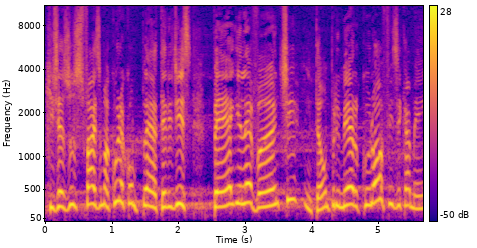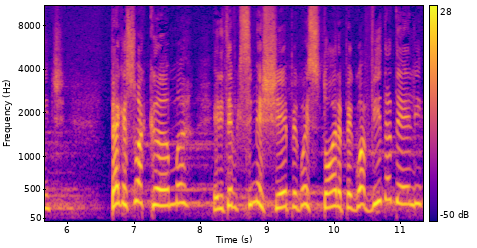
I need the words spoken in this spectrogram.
que Jesus faz uma cura completa. Ele diz: pegue levante. Então, primeiro, curou fisicamente. Pegue a sua cama. Ele teve que se mexer, pegou a história, pegou a vida dele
